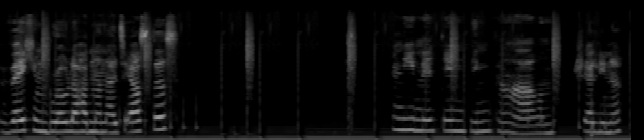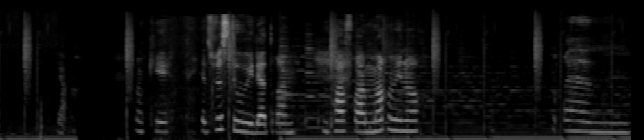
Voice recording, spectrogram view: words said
welchen Brawler hat man als erstes? Die mit den pinken Haaren. Shelly, ne? Ja. Okay. Jetzt bist du wieder dran. Ein paar Fragen machen wir noch. Ähm,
